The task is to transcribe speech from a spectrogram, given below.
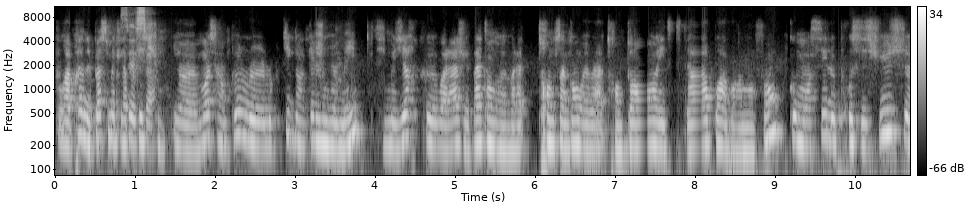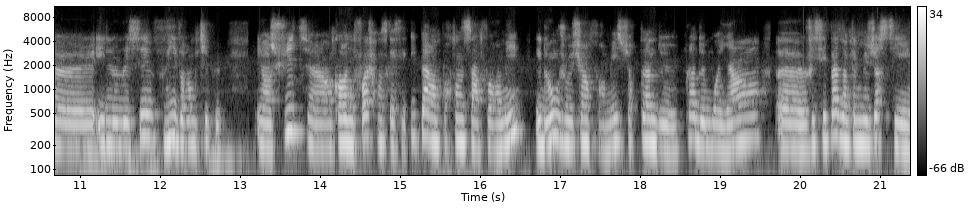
pour après ne pas se mettre la pression. Et euh, moi, c'est un peu l'optique dans laquelle je me mets. C'est de me dire que voilà, je vais pas attendre voilà, 35 ans, voilà, 30 ans, etc. pour avoir un enfant. Commencer le processus et le laisser vivre un petit peu. Et ensuite, euh, encore une fois, je pense que c'est hyper important de s'informer. Et donc, je me suis informée sur plein de, plein de moyens. Euh, je ne sais pas dans quelle mesure c'est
